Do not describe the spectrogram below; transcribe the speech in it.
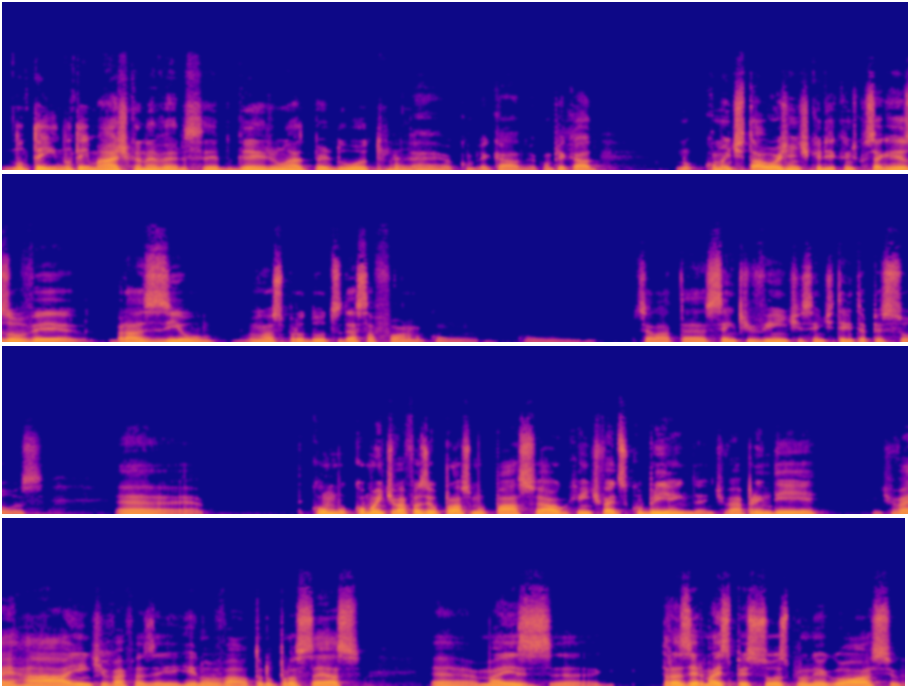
não, tem, não tem mágica, né, velho? Você ganha de um lado e perde do outro. Né? É, é complicado, é complicado. No, como a gente está hoje, a gente acredita que a gente consegue resolver Brasil, os nossos produtos, dessa forma, com, com sei lá, até 120, 130 pessoas. É, como, como a gente vai fazer o próximo passo é algo que a gente vai descobrir ainda. A gente vai aprender, a gente vai errar e a gente vai fazer renovar todo o processo. É, mas é, trazer mais pessoas para o negócio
